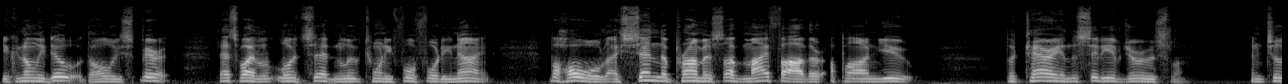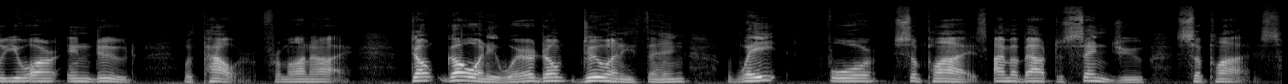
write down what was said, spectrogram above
you can only do it with the Holy Spirit. That's why the Lord said in Luke twenty four forty nine, Behold, I send the promise of my Father upon you, but tarry in the city of Jerusalem until you are endued with power from on high. Don't go anywhere. Don't do anything. Wait for supplies. I'm about to send you supplies.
